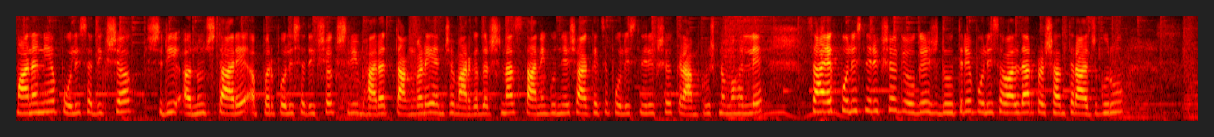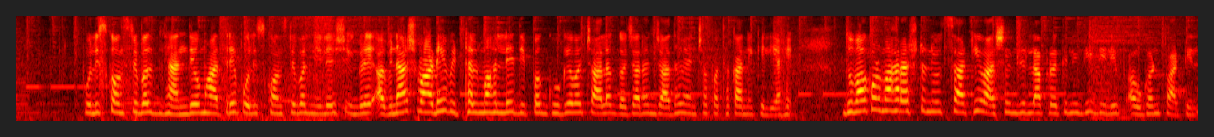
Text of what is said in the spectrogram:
माननीय पोलीस अधीक्षक श्री अनुज तारे अप्पर पोलीस अधीक्षक श्री भारत तांगडे यांच्या मार्गदर्शनात स्थानिक गुन्हे शाखेचे पोलीस निरीक्षक रामकृष्ण महल्ले सहाय्यक पोलीस निरीक्षक योगेश धोत्रे पोलीस हवालदार Prashant Rajguru police constable Dnyandev Mhatre police constable Nilesh Ingale Avinash Wadhe Vitthal Mahalle Deepak Ghuge व चालक गजानन जाधव यांच्या पथकाने केली आहे. धुमाकूळ महाराष्ट्र न्यूजसाठी वाशिम जिल्हा प्रतिनिधी दिलीप अवघण पाटील.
